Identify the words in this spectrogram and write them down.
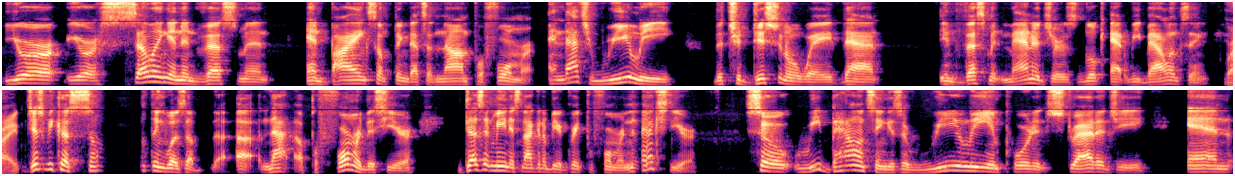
you're you're selling an investment and buying something that's a non-performer, and that's really the traditional way that investment managers look at rebalancing. Right. Just because something was a, a not a performer this year doesn't mean it's not going to be a great performer next year. So rebalancing is a really important strategy and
